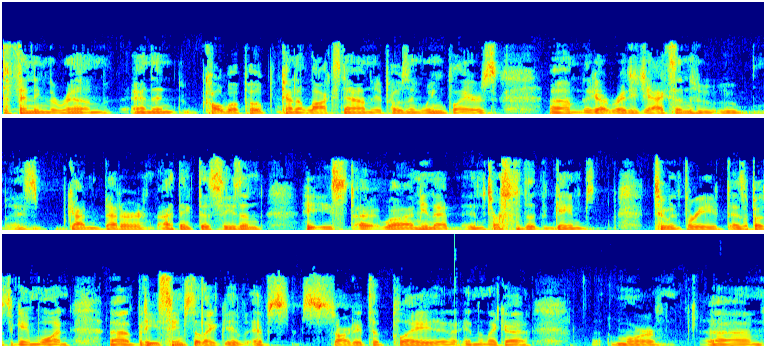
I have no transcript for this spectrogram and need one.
defending the rim, and then Caldwell Pope kind of locks down the opposing wing players. Um, they got Reggie Jackson, who, who has gotten better, I think, this season. He, uh, well, I mean that in terms of the, the games two and three as opposed to game one, uh, but he seems to like have, have started to play in, in like a more. Um,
